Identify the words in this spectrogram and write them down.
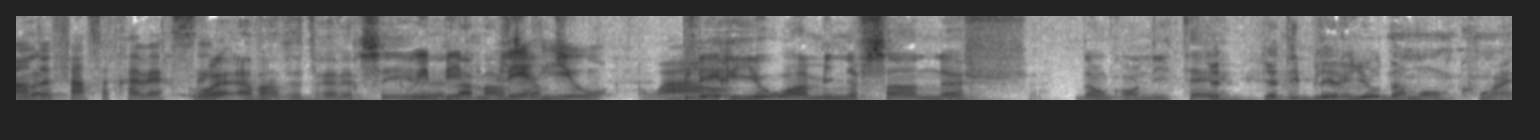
Avant la- de faire sa traversée. Oui, avant de traverser Oui, euh, la Manche. comme. Blériot. Wow. Blériot en 1909. Donc, on Il y, a, était... il y a des blériot dans mon coin.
